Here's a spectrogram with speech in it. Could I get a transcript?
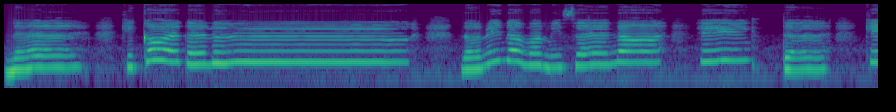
ねえ聞こえてる。涙は見せない。って君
